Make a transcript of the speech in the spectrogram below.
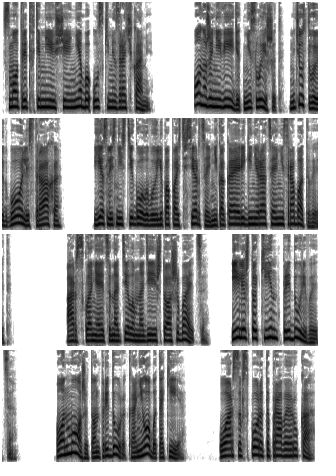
смотрит в темнеющее небо узкими зрачками. Он уже не видит, не слышит, не чувствует боли, страха. Если снести голову или попасть в сердце, никакая регенерация не срабатывает. Арс склоняется над телом, надеясь, что ошибается. Или что Кин придуривается. Он может, он придурок, они оба такие. У Арса вспорота правая рука.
